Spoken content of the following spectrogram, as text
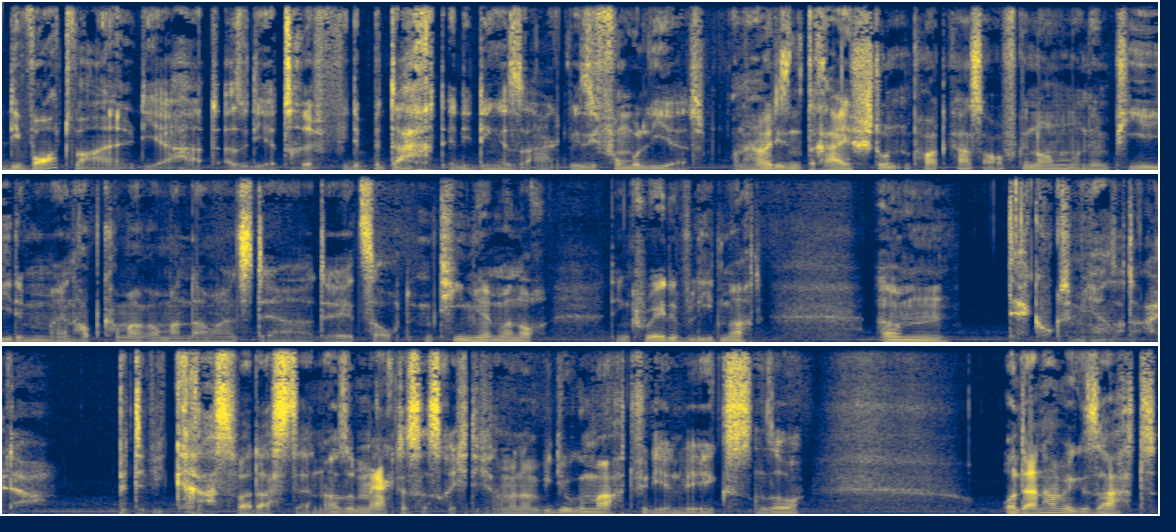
die Wortwahl, die er hat, also die er trifft, wie bedacht er die Dinge sagt, wie sie formuliert. Und dann haben wir diesen drei Stunden Podcast aufgenommen und den Pi, dem mein Hauptkameramann damals, der, der jetzt auch im Team hier immer noch den Creative Lead macht, Ähm, der guckte mich an und sagte, Alter, bitte, wie krass war das denn? Also merkt es das richtig. Dann haben wir noch ein Video gemacht für die NWX und so. Und dann haben wir gesagt,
